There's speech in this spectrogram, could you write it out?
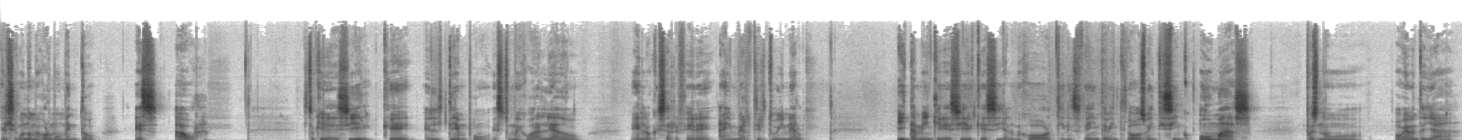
El segundo mejor momento es ahora. Esto quiere decir que el tiempo es tu mejor aliado en lo que se refiere a invertir tu dinero. Y también quiere decir que si a lo mejor tienes 20, 22, 25 o más, pues no, obviamente ya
